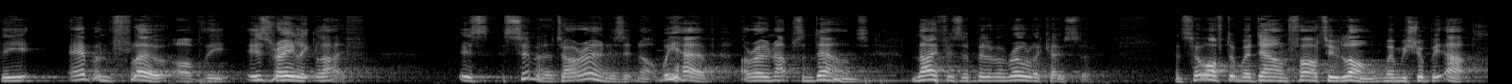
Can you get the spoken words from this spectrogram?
The ebb and flow of the Israelic life is similar to our own, is it not? We have our own ups and downs. Life is a bit of a roller coaster. And so often we're down far too long when we should be up.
